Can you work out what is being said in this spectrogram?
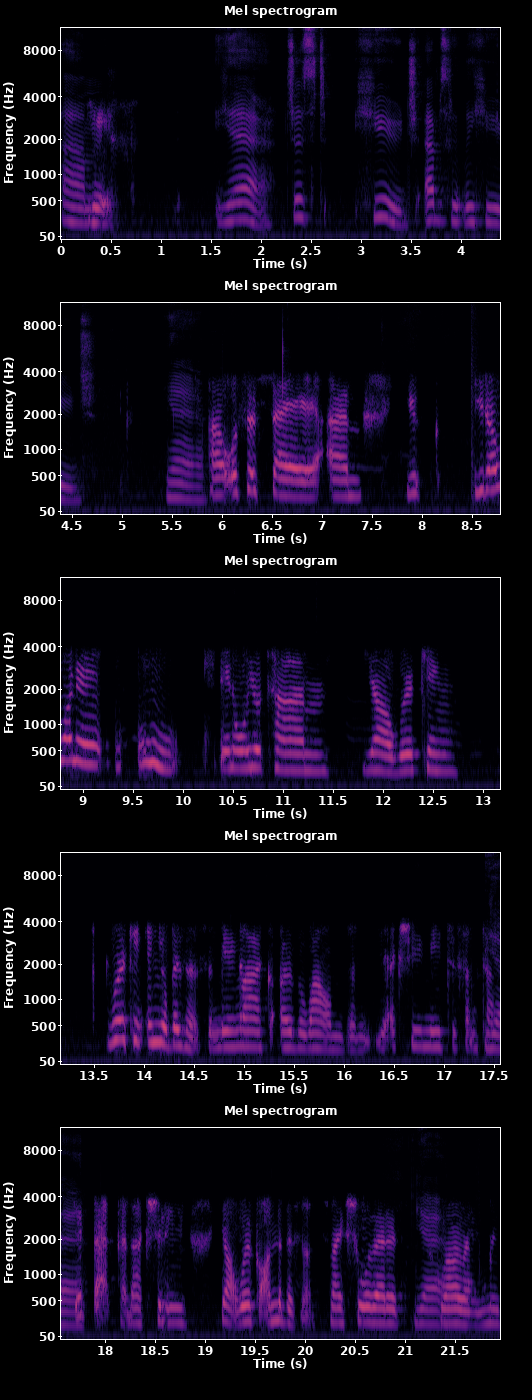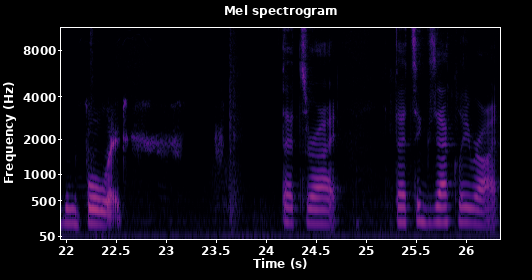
Um, yes. Yeah, just huge, absolutely huge. Yeah. I also say um, you you don't want to spend all your time, yeah, working working in your business and being like overwhelmed and you actually need to sometimes yeah. step back and actually yeah work on the business make sure that it's yeah. growing moving forward. That's right. That's exactly right.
